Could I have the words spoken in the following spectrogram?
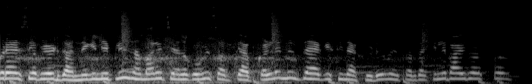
और ऐसी अपडेट जानने के लिए प्लीज़ हमारे चैनल को भी सब्सक्राइब कर ले। मिलता है किसी नेक्स्ट वीडियो में। तब तक के लिए बाय दोस्तों।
